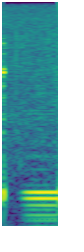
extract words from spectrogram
you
